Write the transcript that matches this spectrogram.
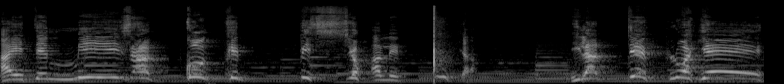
a été mise en contribution. Alléluia. Il a déployé.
